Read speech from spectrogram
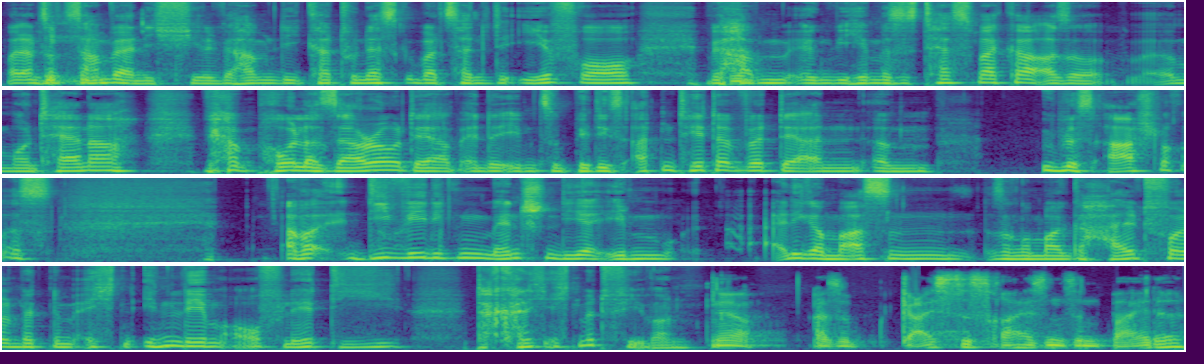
Weil ansonsten mm haben wir ja nicht viel. Wir haben die cartoonesk überzeichnete Ehefrau. Wir ja. haben irgendwie hier Mrs. Tessmaker, also äh, Montana. Wir haben Paul Lazaro, der am Ende eben zu Billys Attentäter wird, der ein ähm, übles Arschloch ist. Aber die wenigen Menschen, die ja eben einigermaßen, sagen wir mal, gehaltvoll mit einem echten Innenleben auflädt, die, da kann ich echt mitfiebern. Ja, also Geistesreisen sind beide,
